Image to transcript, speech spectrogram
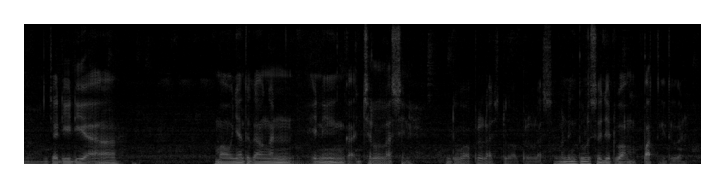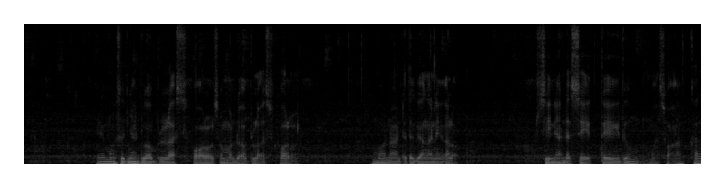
Nah, jadi dia maunya tegangan ini enggak jelas ini. 12 12 mending tulis aja 24 gitu kan. Ini maksudnya 12 volt sama 12 volt. Mana ada tegangan nih kalau sini ada CT itu masuk akal.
